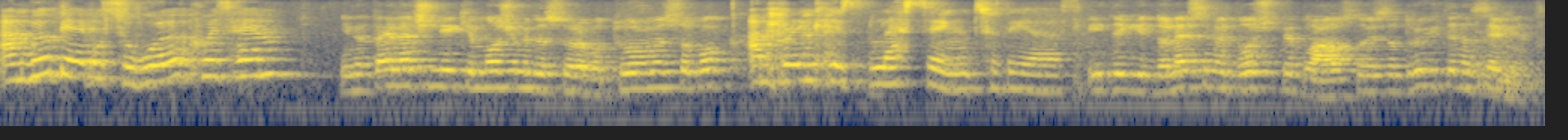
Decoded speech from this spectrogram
And we'll be able to work with Him И на тај начин ние ќе можеме да соработуваме со Бог and bring His blessing to the earth. и да ги донесеме Божите благослови за другите на земјата.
